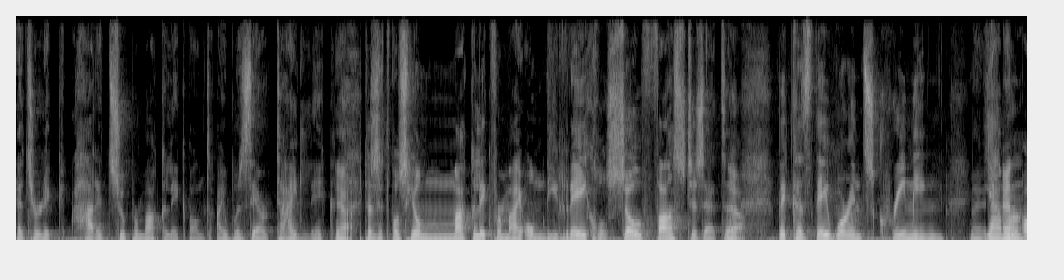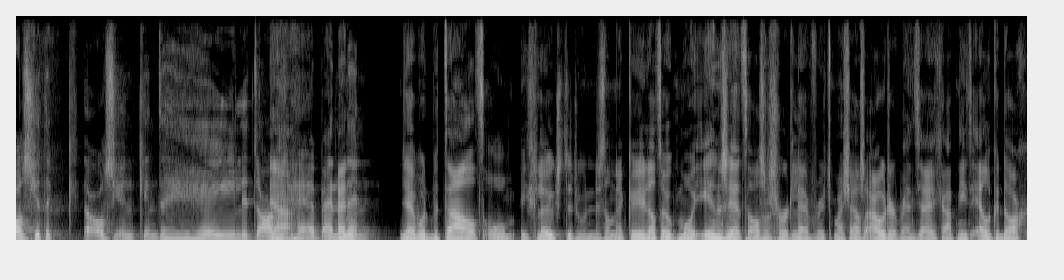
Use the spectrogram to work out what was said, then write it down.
Natuurlijk had het super makkelijk, want I was there tijdelijk. Ja. Dus het was heel makkelijk voor mij om die regels zo vast te zetten. Ja. Because they weren't screaming. Nee. Ja, maar en, als je, de, als je een kind de hele dag Ja. hebt en, En- dan... jij wordt betaald om iets leuks te doen. Dus dan kun je dat ook mooi inzetten als een soort leverage. Maar als je als ouder bent, ja, je gaat niet elke dag,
